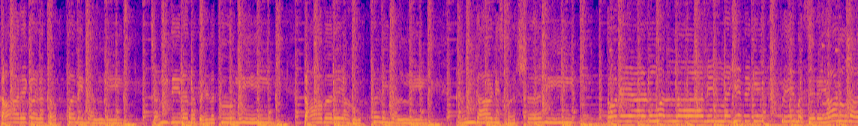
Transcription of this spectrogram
ತಾರೆಗಳ ತಪ್ಪಲಿನಲ್ಲಿ ಚಂದಿರನ ಬೆಳಕು ನೀ. ಸ್ಪರ್ಶನಿ. ದೊರೆಯಾಡುವಲ್ಲ ನಿನ್ನ ಎದೆಗೆ. ಪ್ರೇಮ ಸೆರೆಯಾಡುವ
